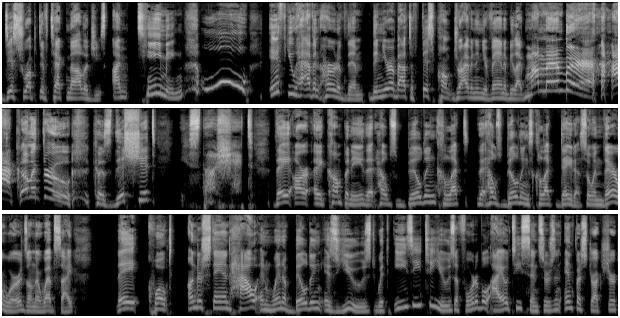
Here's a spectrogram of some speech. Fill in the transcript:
Disruptive Technologies. I'm teaming. If you haven't heard of them, then you're about to fist pump driving in your van and be like, my member, coming through. Because this shit is the shit. They are a company that helps building collect that helps buildings collect data. So in their words on their website, they quote understand how and when a building is used with easy to use affordable IoT sensors and infrastructure,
